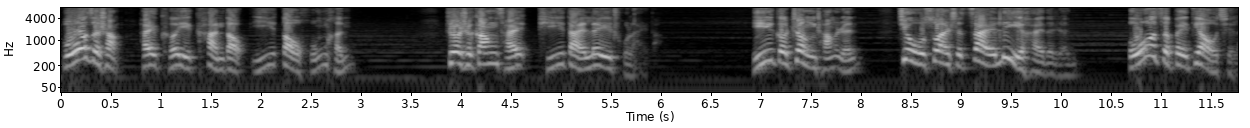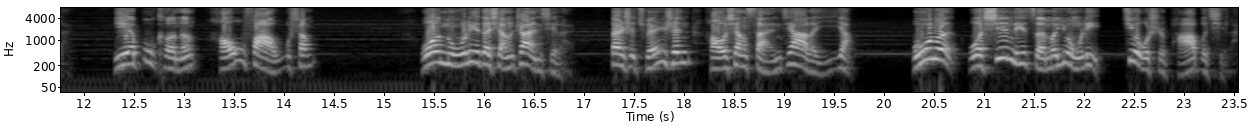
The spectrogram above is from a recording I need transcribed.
脖子上还可以看到一道红痕，这是刚才皮带勒出来的。一个正常人。就算是再厉害的人，脖子被吊起来，也不可能毫发无伤。我努力的想站起来，但是全身好像散架了一样，无论我心里怎么用力，就是爬不起来。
